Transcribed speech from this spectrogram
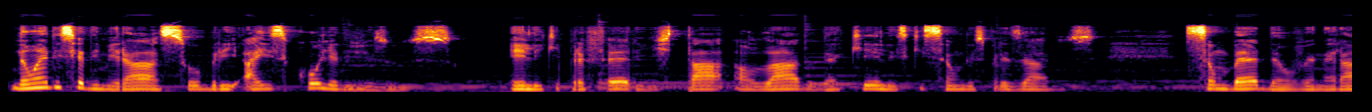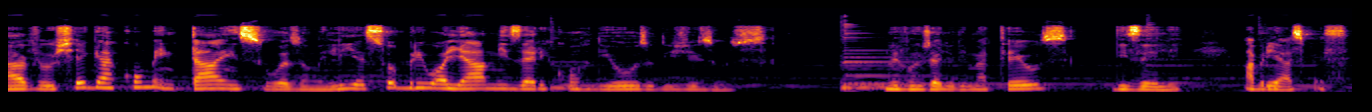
Não é de se admirar sobre a escolha de Jesus, ele que prefere estar ao lado daqueles que são desprezados. São Beda, o Venerável, chega a comentar em suas homilias sobre o olhar misericordioso de Jesus. No Evangelho de Mateus, diz ele, abre aspas,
